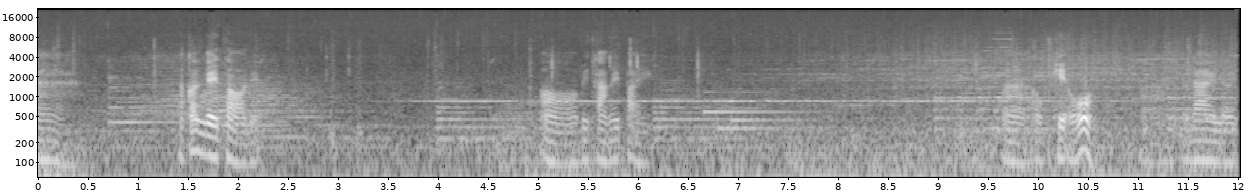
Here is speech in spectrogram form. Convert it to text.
อ่าแล้วก็ไงต่อเนี่ย อ๋อ มีทางให้ไป อ่า โอเค โอ้อ่ได้เลย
